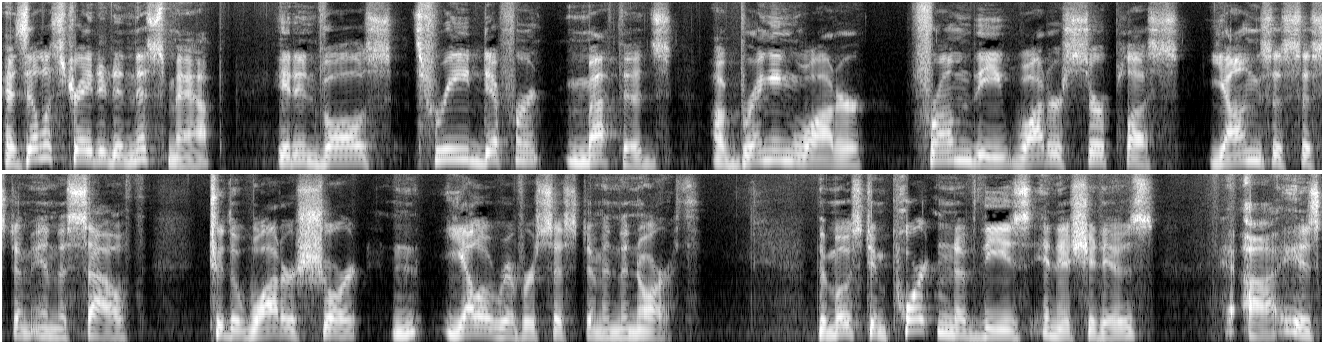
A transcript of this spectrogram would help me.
As illustrated in this map, it involves three different methods of bringing water from the water surplus Yangtze system in the south to the water short Yellow River system in the north. The most important of these initiatives uh, is,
